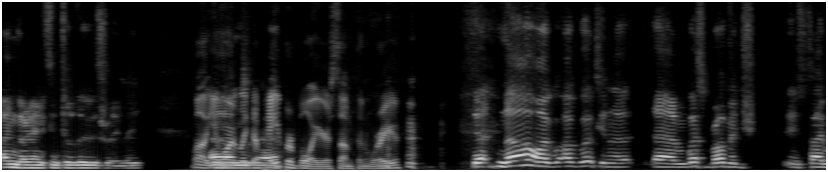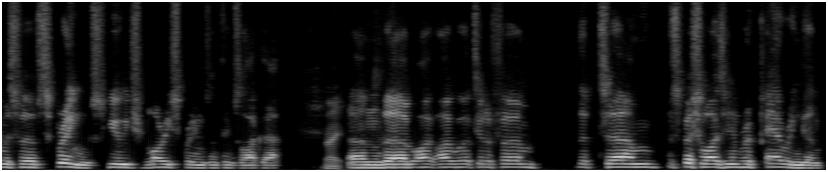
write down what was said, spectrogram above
hadn't got anything to lose, really. well, you weren't like a um, uh, paper boy or something, were you? Yeah, no, I, I worked in a um, West Bromwich is famous for springs, huge lorry springs and things like that. Right. And uh, I, I worked at a firm that um, specialised in repairing them.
